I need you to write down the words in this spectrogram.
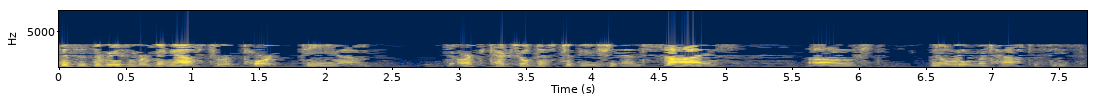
this is the reason we're being asked to report the, um, the architectural distribution and size of nodal metastases.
